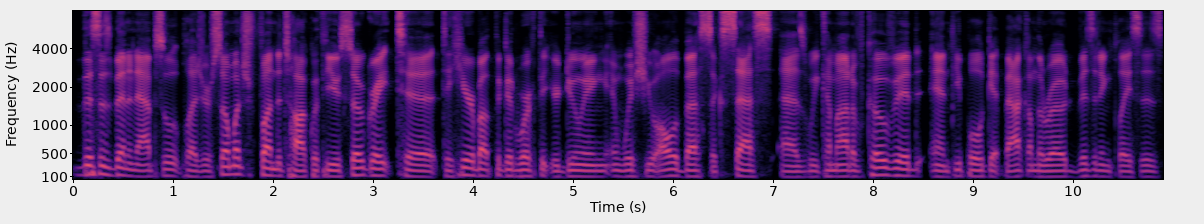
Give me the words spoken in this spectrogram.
this has been an absolute pleasure. So much fun to talk with you. So great to to hear about the good work that you're doing and wish you all the best success as we come out of COVID and people get back on the road visiting places.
